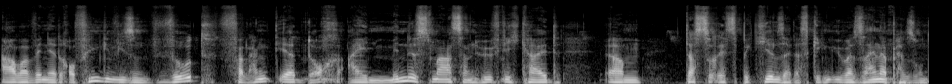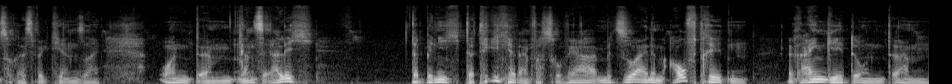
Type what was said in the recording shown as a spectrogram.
Aber wenn er darauf hingewiesen wird, verlangt er doch ein Mindestmaß an Höflichkeit, ähm, das zu respektieren sei, das gegenüber seiner Person zu respektieren sei. Und ähm, ganz ehrlich, da bin ich, da ticke ich halt einfach so. Wer mit so einem Auftreten reingeht und ähm,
